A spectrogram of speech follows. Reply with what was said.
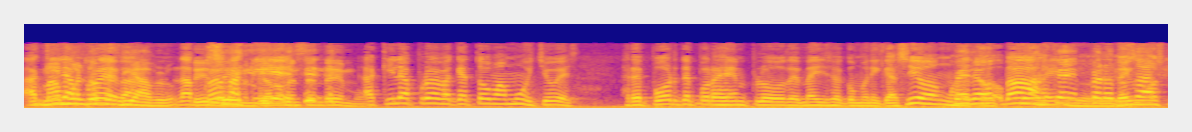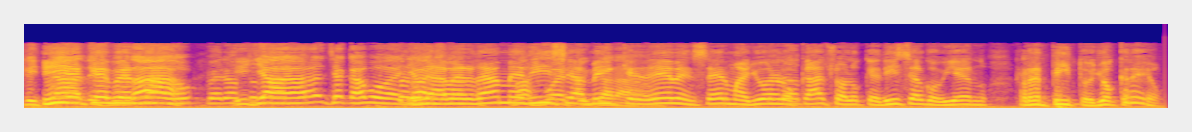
Aquí más muerto que el diablo. La prueba aquí, es, aquí la prueba que toma mucho es reporte, por ejemplo, de medios de comunicación, pero, pero un hospital, y es verdad, y ya se acabó. la verdad me dice a mí que deben ser mayor los casos a lo que dice el gobierno. Repito, yo creo.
